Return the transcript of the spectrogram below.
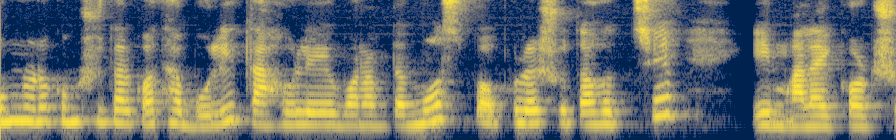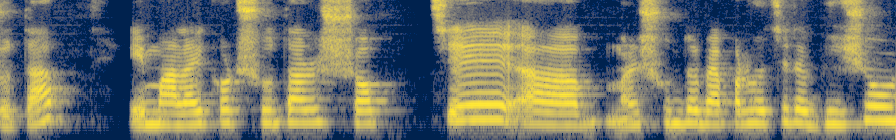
অন্যরকম সুতার কথা বলি, তাহলে one of the most popular সুতা হচ্ছে এই মালাইকট সুতা। এই মালাইকট সুতার সবচেয়ে মানে সুন্দর ব্যাপার হচ্ছে এটা ভীষণ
